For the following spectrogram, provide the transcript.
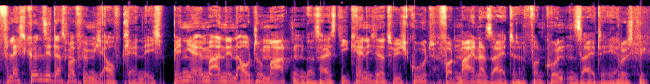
Vielleicht können Sie das mal für mich aufklären. Ich bin ja immer an den Automaten. Das heißt, die kenne ich natürlich gut von meiner Seite, von Kundenseite her. Richtig.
